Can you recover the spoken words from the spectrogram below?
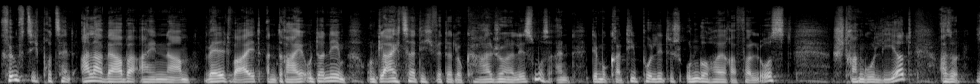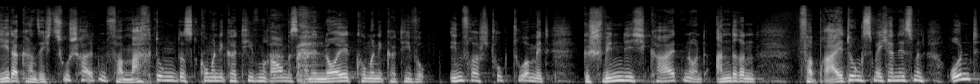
50 Prozent aller Werbeeinnahmen weltweit an drei Unternehmen. Und gleichzeitig wird der Lokaljournalismus, ein demokratiepolitisch ungeheurer Verlust, stranguliert. Also jeder kann sich zuschalten. Vermachtung des kommunikativen Raumes, eine neue kommunikative Infrastruktur mit Geschwindigkeiten und anderen Verbreitungsmechanismen. Und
